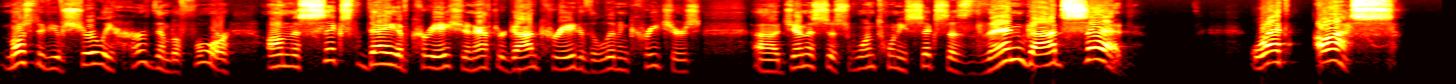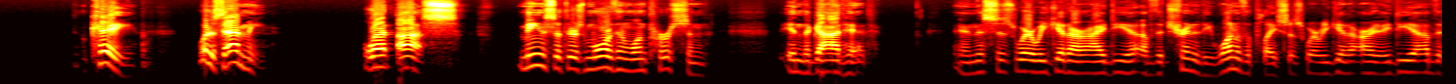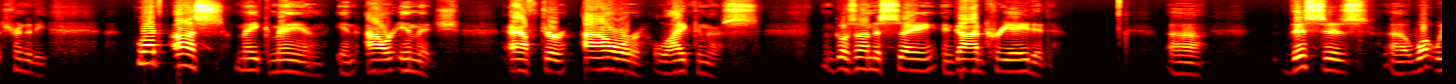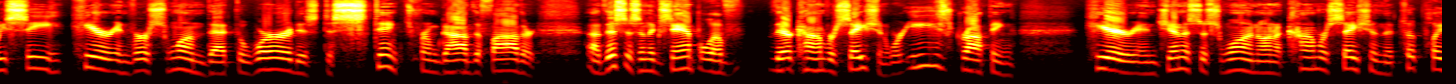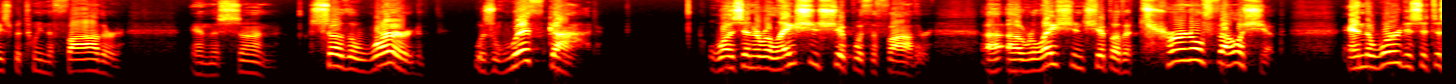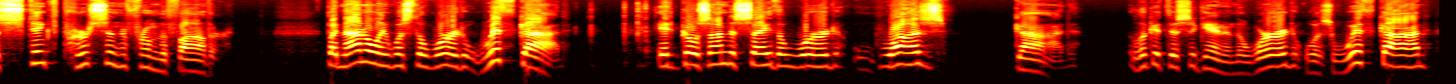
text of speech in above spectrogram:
most of you have surely heard them before. On the sixth day of creation, after God created the living creatures, uh, Genesis 1:26 says, "Then God said, let us." Okay, what does that mean? Let us means that there's more than one person in the Godhead. And this is where we get our idea of the Trinity, one of the places where we get our idea of the Trinity. Let us make man in our image, after our likeness. It goes on to say, and God created. Uh, this is uh, what we see here in verse 1 that the Word is distinct from God the Father. Uh, this is an example of their conversation. We're eavesdropping here in Genesis 1 on a conversation that took place between the Father and the Son. So the Word was with God, was in a relationship with the Father, a relationship of eternal fellowship. And the Word is a distinct person from the Father. But not only was the Word with God, it goes on to say the Word was God. Look at this again. And the Word was with God,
